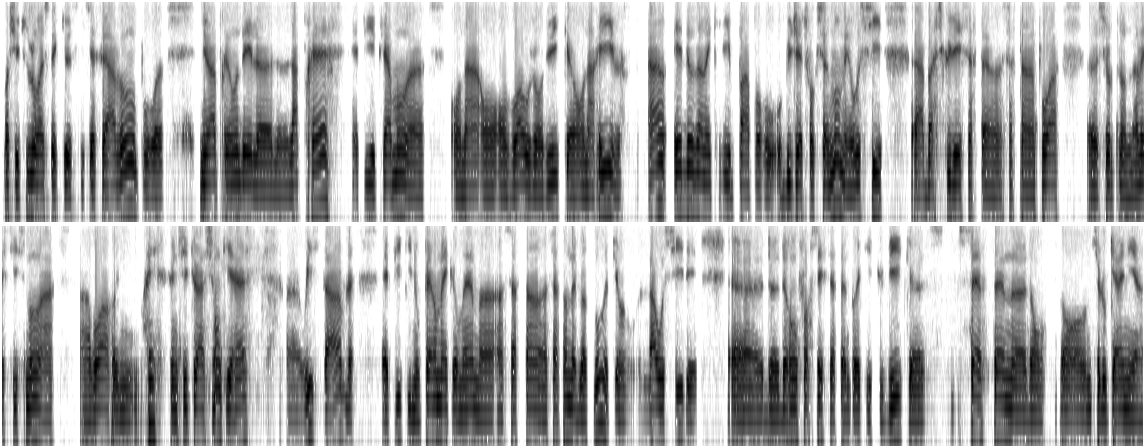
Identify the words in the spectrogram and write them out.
Moi, je suis toujours respectueux de ce qui s'est fait avant pour euh, mieux appréhender l'après. Et puis, clairement, euh, on, a, on, voit aujourd'hui qu'on arrive et dans un équilibre par rapport au, budget de fonctionnement, mais aussi à basculer certains, certains poids euh, sur le plan de l'investissement, à, avoir une, une situation qui reste, euh, oui, stable, et puis qui nous permet quand même un, certain, un certain développement, et puis là aussi euh, de, de, renforcer certaines politiques publiques, euh, certaines dont, M. Lucarini a,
